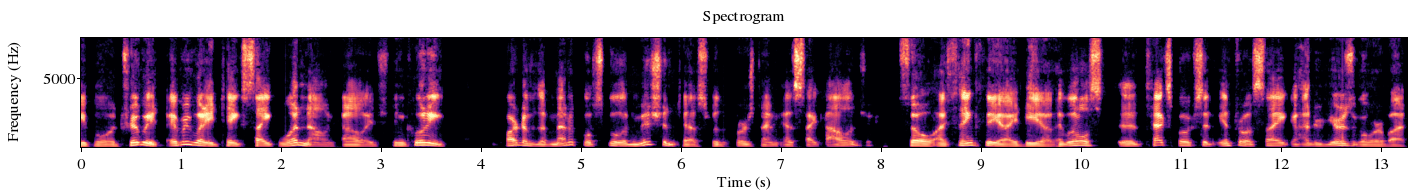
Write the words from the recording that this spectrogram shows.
people attribute. Everybody takes Psych 1 now in college, including part of the medical school admission test for the first time as psychology. So I think the idea, the little uh, textbooks in intro psych 100 years ago were about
